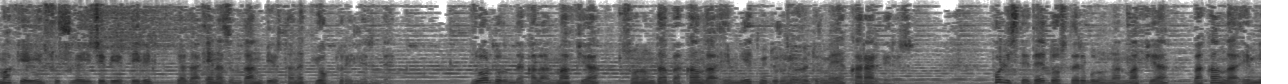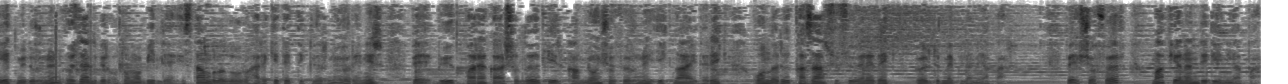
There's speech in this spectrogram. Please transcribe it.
mafyayı suçlayıcı bir delil ya da en azından bir tanık yoktur ellerinde. Zor durumda kalan mafya sonunda bakanla emniyet müdürünü öldürmeye karar verir. Poliste de dostları bulunan mafya, bakanla emniyet müdürünün özel bir otomobille İstanbul'a doğru hareket ettiklerini öğrenir ve büyük para karşılığı bir kamyon şoförünü ikna ederek onları kaza süsü vererek öldürme planı yapar. Ve şoför mafyanın dediğini yapar.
